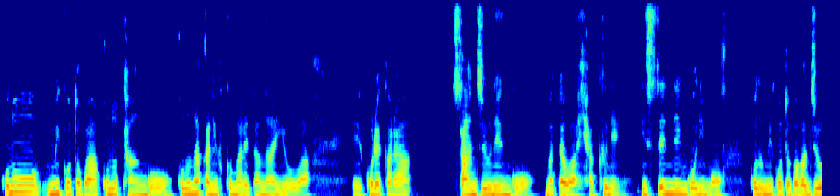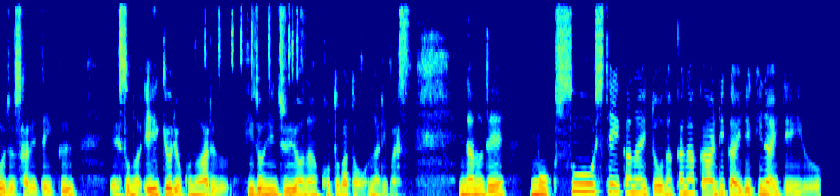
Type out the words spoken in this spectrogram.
この御言葉この単語この中に含まれた内容は、えー、これから30年後または100年1000年後にもこの御言葉が成就されていく、えー、その影響力のある非常に重要な言葉となります。なので黙想していかないとなかなか理解できないという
